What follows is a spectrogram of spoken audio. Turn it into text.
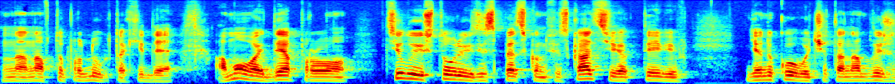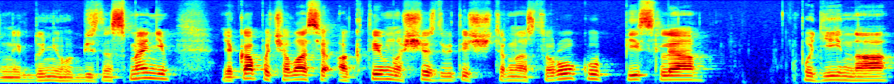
на нафтопродуктах іде, а мова йде про цілу історію зі спецконфіскацією активів Януковича та наближених до нього бізнесменів, яка почалася активно ще з 2014 року після подій на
